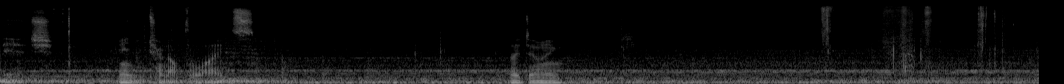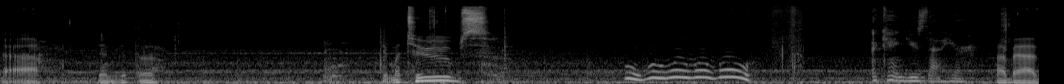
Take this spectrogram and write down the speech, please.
Bitch. And you turn off the lights. What am I doing? Ah, didn't get the get my tubes. Woo, woo, woo, woo, woo. I can't use that here. My bad.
